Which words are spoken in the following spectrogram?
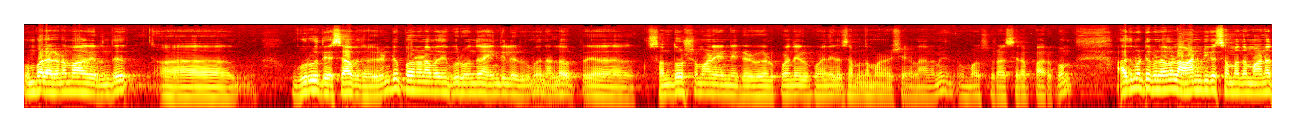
கும்பலகனமாக இருந்து குரு தசாபதி ரெண்டு பன்னெண்டாமதி குரு வந்து ஐந்தில் இருக்கும்போது நல்ல ஒரு சந்தோஷமான நிகழ்வுகள் குழந்தைகள் குழந்தைகள் சம்மந்தமான விஷயங்கள் எல்லாமே ரொம்ப சுரா சிறப்பாக இருக்கும். அது மட்டும் இல்லாமல் ஆன்மீக சம்மந்தமான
